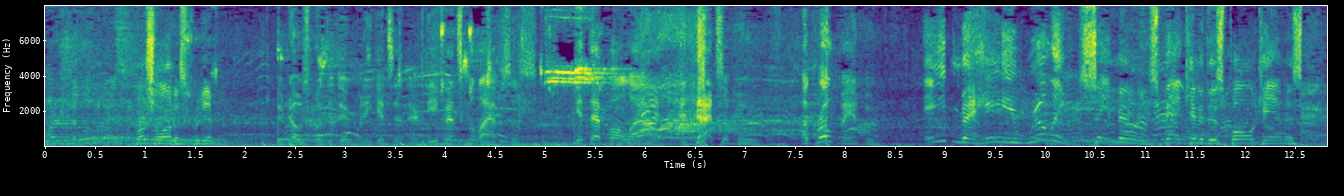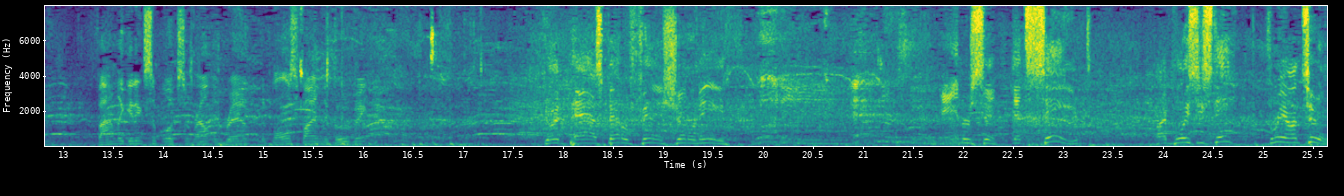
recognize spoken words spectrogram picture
Marciulionis, forgive me. Who knows what to do when he gets in there. Defense collapses. Get that ball out. And that's a move. A grown man move. Aidan Mahaney willing St. Mary's back into this ball game. Is finally getting some looks around the rim. The ball's finally moving. Good pass, better finish underneath. Anderson gets saved by Boise State. Three on two.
